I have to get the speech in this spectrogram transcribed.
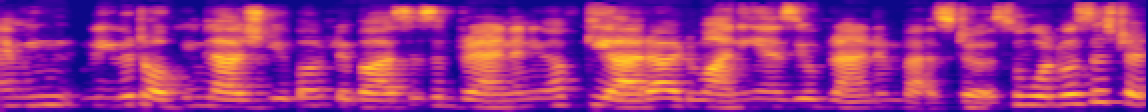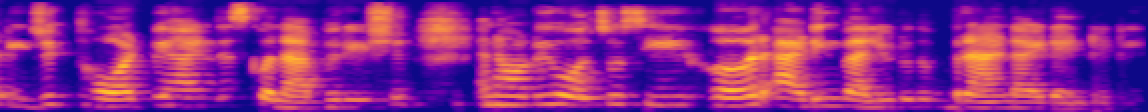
I mean, we were talking largely about Libas as a brand, and you have Kiara Advani as your brand ambassador. So, what was the strategic thought behind this collaboration, and how do you also see her adding value to the brand identity?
